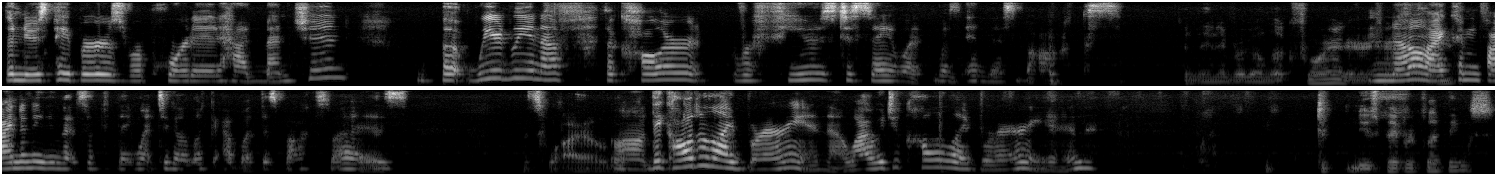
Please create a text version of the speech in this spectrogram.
the newspapers reported had mentioned, but weirdly enough, the caller refused to say what was in this box. Did they never go look for it? or No, I couldn't find anything that said that they went to go look at what this box was. That's wild. Well, they called a librarian, though. Why would you call a librarian? Newspaper clippings?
